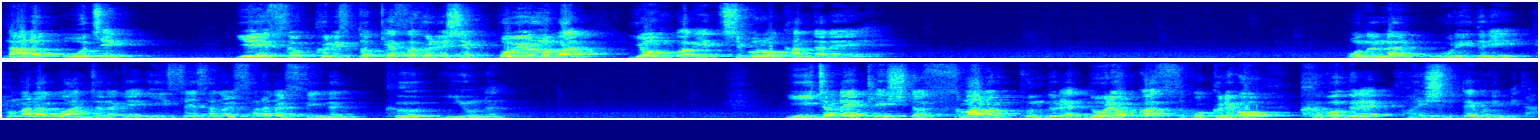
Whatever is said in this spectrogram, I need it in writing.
나는 오직 예수 그리스도께서 흘리신 보혈로만 영광의 집으로 간다네. 오늘날 우리들이 평안하고 안전하게 이 세상을 살아갈 수 있는 그 이유는 이전에 계시던 수많은 분들의 노력과 수고 그리고 그분들의 헌신 때문입니다.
